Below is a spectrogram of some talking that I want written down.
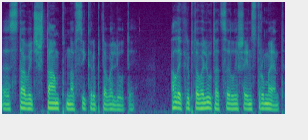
е, ставить штамп на всі криптовалюти. Але криптовалюта це лише інструмент,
